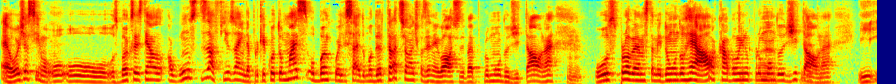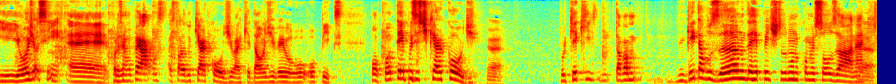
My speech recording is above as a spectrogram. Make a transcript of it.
É, hoje assim, o- o- os bancos eles têm al- alguns desafios ainda, porque quanto mais o banco ele sai do modelo tradicional de fazer negócios e vai para o mundo digital, né? Os problemas também do mundo real acabam indo para o É, mundo digital, né? E, e hoje, assim, é, por exemplo, vou pegar a história do QR Code, vai, que é da onde veio o, o Pix. Pô, quanto tempo existe QR Code? É. Por que, que tava, ninguém tava usando, de repente todo mundo começou a usar, né? É.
